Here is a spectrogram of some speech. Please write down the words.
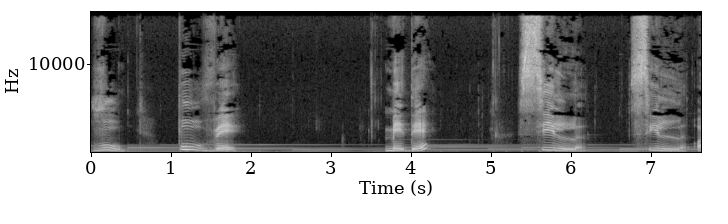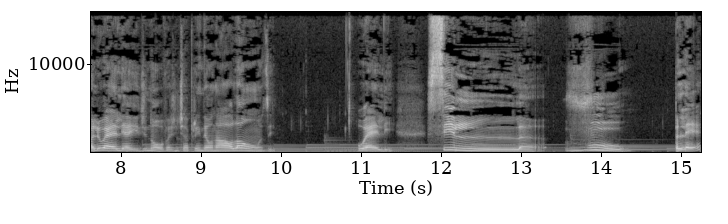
Vu, pu, v. Mede, sil, sil. Olha o L aí de novo, a gente aprendeu na aula 11. O L. Sil, vu, ple.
